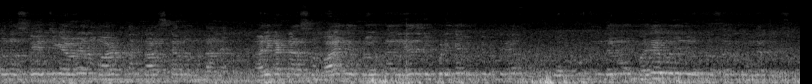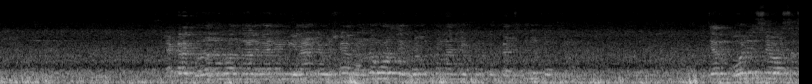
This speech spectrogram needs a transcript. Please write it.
గతంలో స్వేచ్ఛగా ఎవరైనా మాట్లాడతాను కాస్కాలం ఉంటాను అరికట్టాల్సిన బాధ్యత ప్రభుత్వం లేదని ఇప్పటికే ముఖ్యమంత్రి పదే పదే ఇలాంటి విషయాలు ఉండకూడదు ప్రభుత్వం అని చెప్పి ఖచ్చితంగా చెప్తున్నాను పోలీస్ వ్యవస్థ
